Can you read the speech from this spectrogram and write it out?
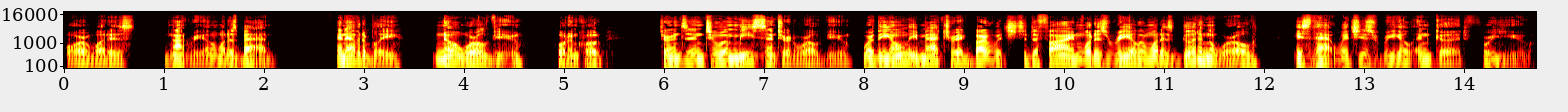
or what is not real and what is bad. Inevitably, no worldview, quote unquote, turns into a me centered worldview where the only metric by which to define what is real and what is good in the world is that which is real and good for you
